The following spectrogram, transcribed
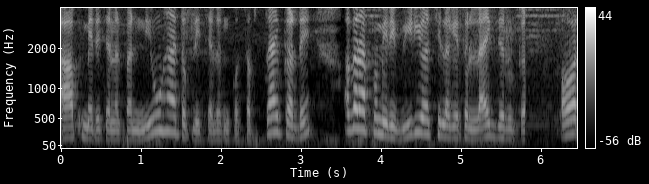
आप मेरे चैनल पर न्यू हैं तो प्लीज़ चैनल को सब्सक्राइब कर दें। अगर आपको मेरी वीडियो अच्छी लगे तो लाइक ज़रूर कर और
